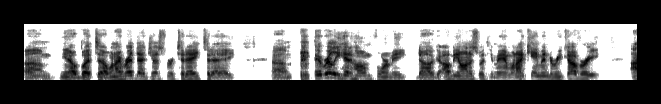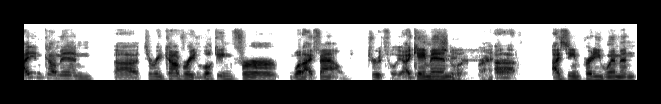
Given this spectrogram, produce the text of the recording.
Um, you know, but uh, when I read that just for today, today, um, it really hit home for me, Doug. I'll be honest with you, man. When I came into recovery, I didn't come in uh, to recovery looking for what I found. Truthfully, I came in. Sure, right. uh, I seen pretty women.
